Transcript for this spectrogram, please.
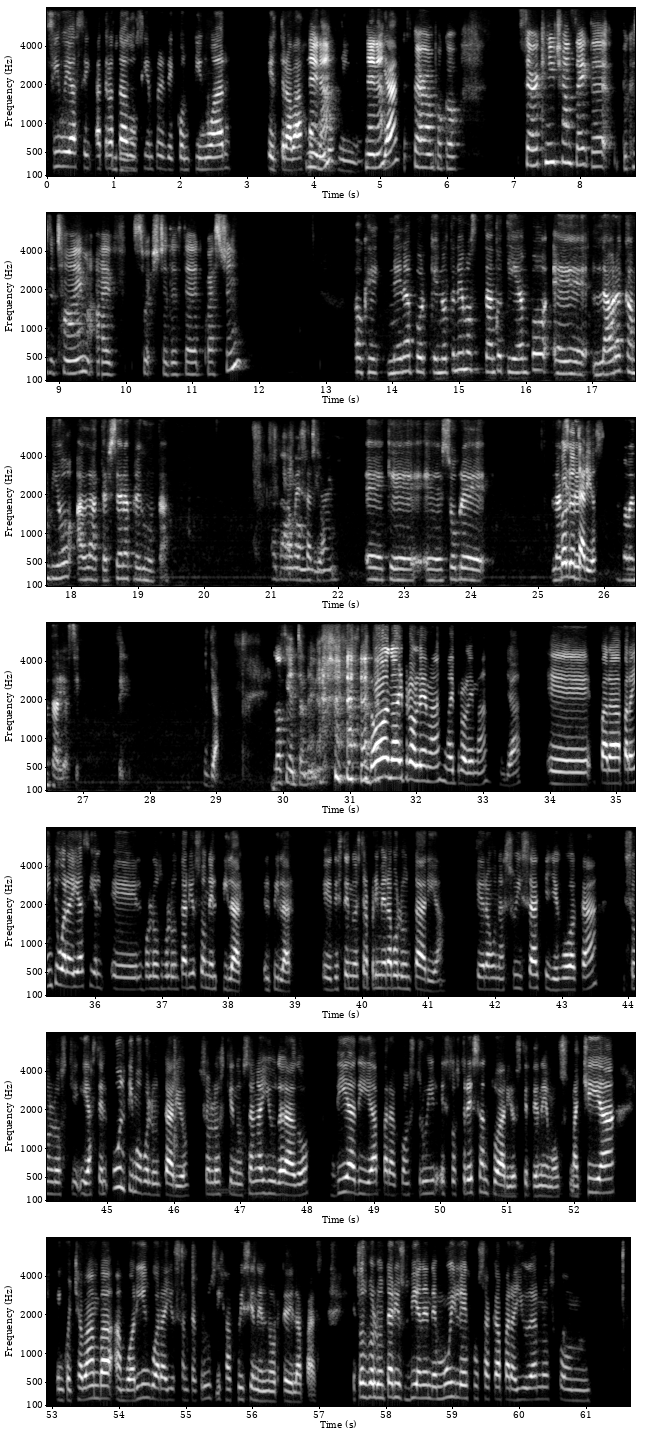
sí ha, ha tratado siempre de continuar el trabajo Nena, con los niños. Nena, ¿Ya? espera un poco. Sarah, can you translate that? Because of time, I've switched to the third question. Ok, Nena, porque no tenemos tanto tiempo, eh, Laura cambió a la tercera pregunta. no me salió. Eh, que eh, sobre... La voluntarios. Voluntaria, sí. Ya. Lo siento, nena. no, no hay problema, no hay problema, ya. Eh, para, para Inti sí, el, los voluntarios son el pilar, el pilar. Eh, desde nuestra primera voluntaria, que era una suiza que llegó acá, son los que, y hasta el último voluntario, son los que nos han ayudado día a día para construir estos tres santuarios que tenemos, Machía, en Cochabamba, Amboarí, Guarayo, Santa Cruz y Jacuici en el norte de La Paz. Estos voluntarios vienen de muy lejos acá para ayudarnos con,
